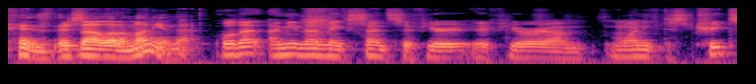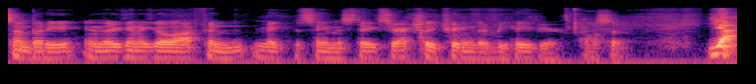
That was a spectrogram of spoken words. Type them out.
is there's not a lot of money in that. Well, that I mean that makes sense if you're if you're um, wanting to treat somebody and they're going to go off and make the same mistakes. You're actually treating their behavior also. Yeah,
